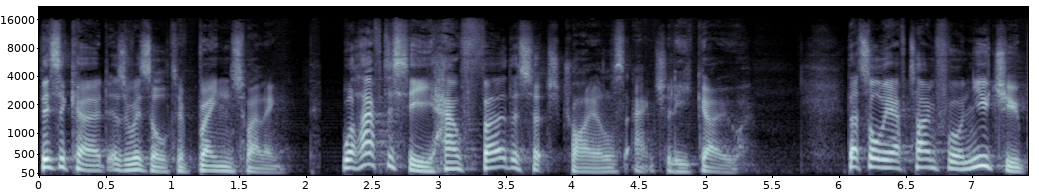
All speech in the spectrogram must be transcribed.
This occurred as a result of brain swelling. We'll have to see how further such trials actually go. That's all we have time for on YouTube,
